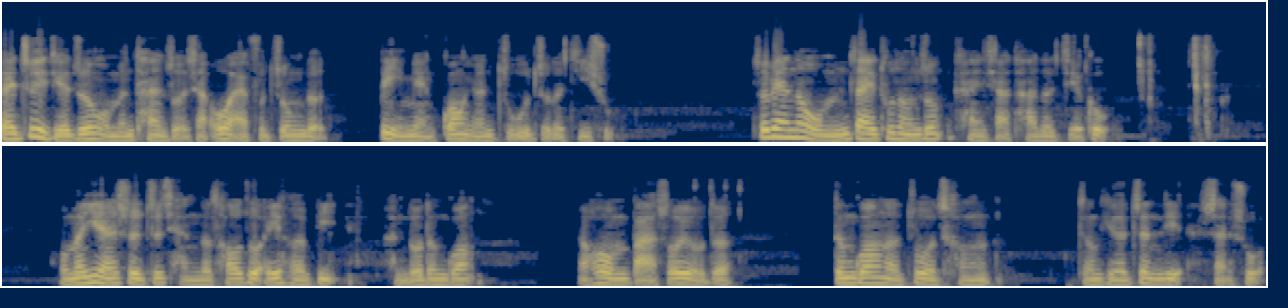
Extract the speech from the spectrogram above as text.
在这一节中，我们探索一下 OF 中的背面光源阻止的技术。这边呢，我们在图层中看一下它的结构。我们依然是之前的操作 A 和 B，很多灯光，然后我们把所有的灯光呢做成整体的阵列闪烁。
